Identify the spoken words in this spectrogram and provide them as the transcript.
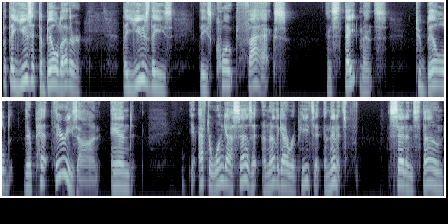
but they use it to build other they use these these quote facts and statements to build their pet theories on. And after one guy says it, another guy repeats it, and then it's set in stone.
